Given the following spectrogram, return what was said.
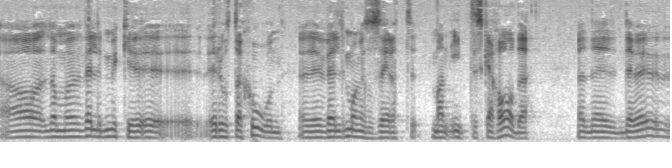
Ja, de har väldigt mycket eh, rotation. Det är väldigt många som säger att man inte ska ha det. Men eh, det,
